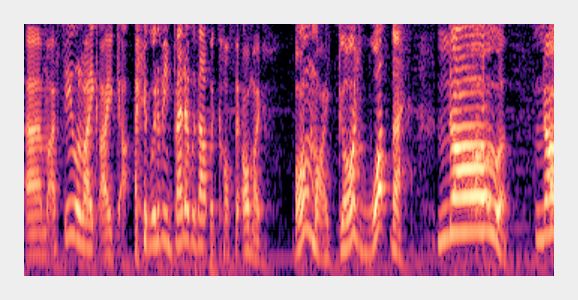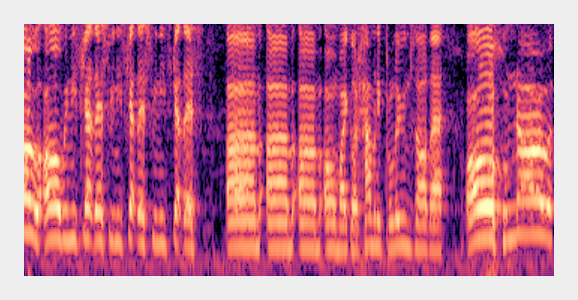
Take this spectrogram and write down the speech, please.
Um, I feel like I, it would have been better without the coffin. Oh my, oh my god, what the, no, no, oh, we need to get this, we need to get this, we need to get this. Um, um, um, oh my god, how many balloons are there? Oh, no,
